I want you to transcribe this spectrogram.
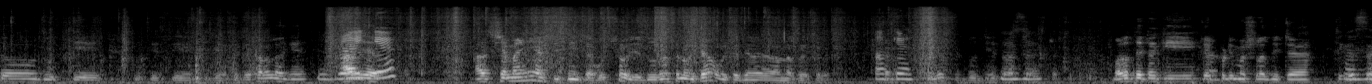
তো দুধ দিয়ে দুধ দিয়ে খেতে ভালো লাগে। আর- সেমাই নিয়ে আসছি তিনটা বুঝছ? ওই যে দুধ আছে না ওইটা ওইটা দিয়ে রান্না করে ফেলো ওকে। ঠিক আছে? দুধ যেহেতু আছে বলো তো এটা কি চটপটি মশলা দুইটা? ঠিক আছে?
